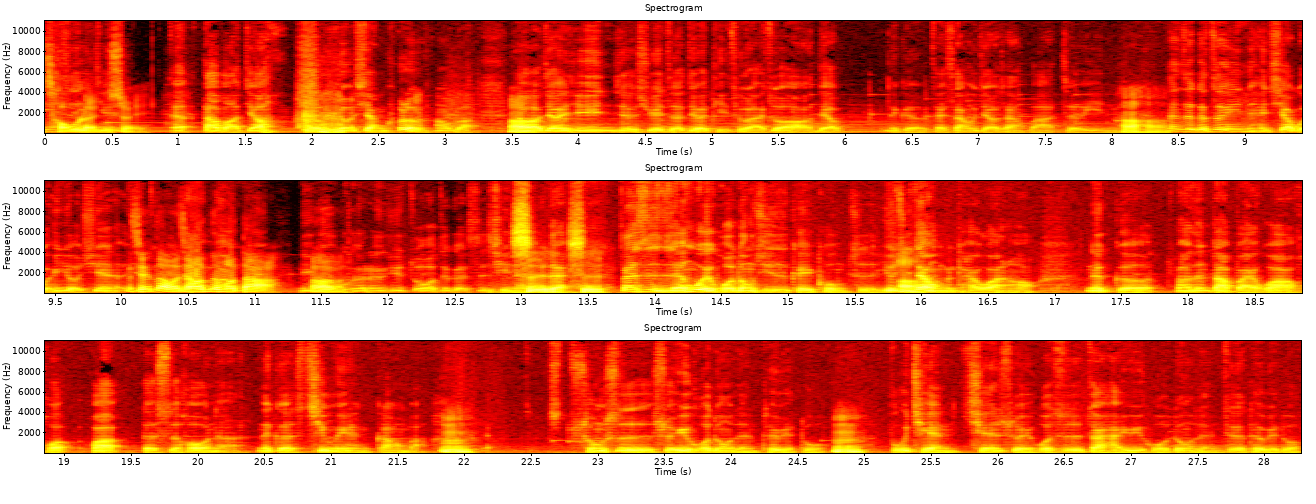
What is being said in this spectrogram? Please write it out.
抽冷水？呃，大堡礁有有想过的方法，大堡礁已经就学者就提出来说啊要。那个在珊瑚礁上把它遮阴，但这个遮阴很效果很有限，而且大堡礁那么大，你可不可能去做这个事情，是的，是。但是人为活动其实可以控制，尤其在我们台湾哈，那个发生大白化化化的时候呢，那个气温很高嘛，嗯，从事水域活动的人特别多，嗯，浮潜、潜水或是在海域活动的人这个特别多，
